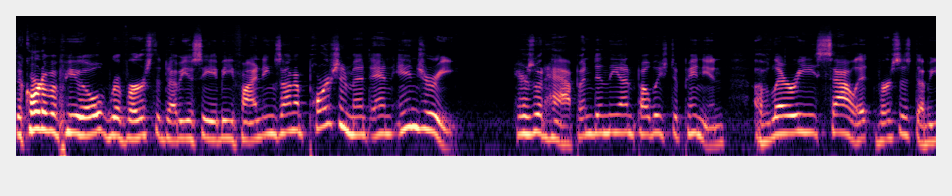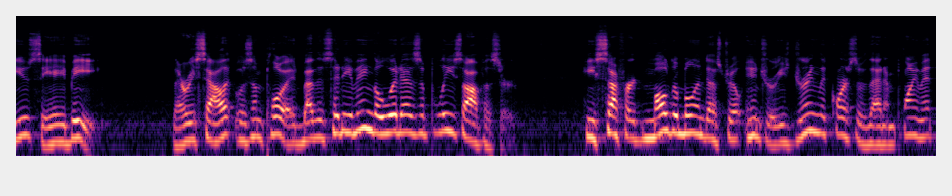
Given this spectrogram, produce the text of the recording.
The Court of Appeal reversed the WCAB findings on apportionment and injury. Here's what happened in the unpublished opinion of Larry Sallet versus WCAB. Larry Sallet was employed by the city of Inglewood as a police officer. He suffered multiple industrial injuries during the course of that employment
